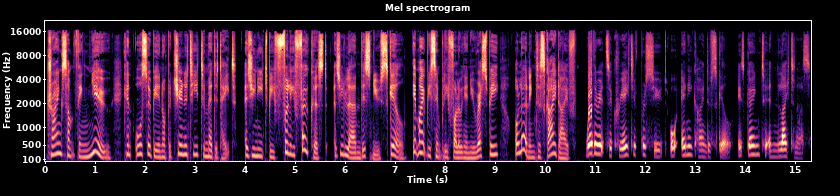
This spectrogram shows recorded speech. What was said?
trying something new can also be an opportunity to meditate, as you need to be fully focused as you learn this new skill. It might be simply following a new recipe or learning to skydive. Whether it's a creative pursuit or any kind of skill, it's going to enlighten us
